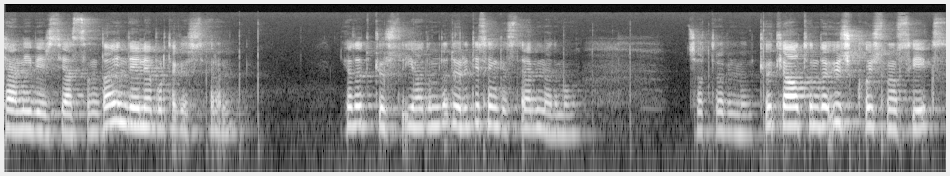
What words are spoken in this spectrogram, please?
tənlik versiyasında. İndi elə burada göstərim. Ya da göstər yadımda da öyle desən göstərə bilmədim amma. Çatdıra bilmədim. Kök altında 3 kosinus x.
